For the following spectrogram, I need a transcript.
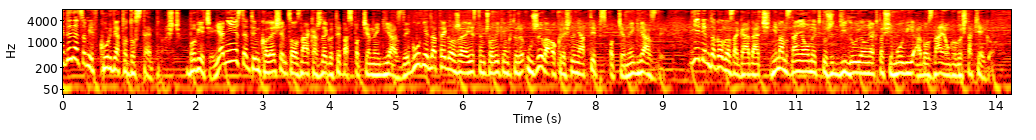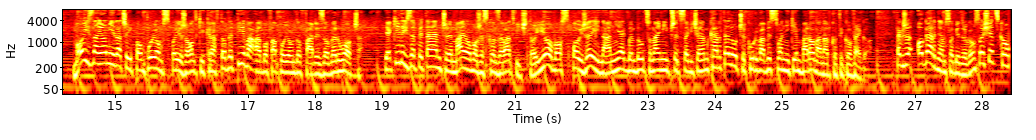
Jedyne co mnie wkurwia to dostępność. Bo wiecie, ja nie jestem tym kolesiem, co zna każdego typa spod ciemnej gwiazdy, głównie dlatego, że jestem człowiekiem, który używa określenia typ spod ciemnej gwiazdy. Nie wiem do kogo zagadać, nie mam znajomych, którzy dealują, jak to się mówi, albo znają kogoś takiego. Moi znajomi raczej pompują w swoje żołądki kraftowe piwa albo fapują do fary z Overwatcha. Jak kiedyś zapytałem, czy mają może skąd załatwić to i owo, spojrzeli na mnie, jakbym był co najmniej przedstawicielem kartelu, czy kurwa wysłannikiem barona narkotykowego. Także ogarniam sobie drogą sąsiedzką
